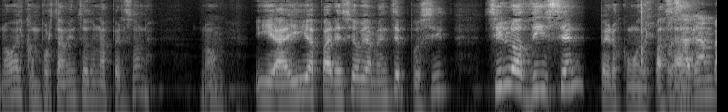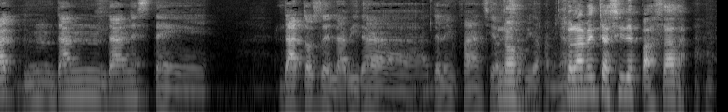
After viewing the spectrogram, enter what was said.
¿no? El comportamiento de una persona, ¿no? Y ahí aparece obviamente, pues sí, sí lo dicen, pero como de O sea, pasada. dan, back- dan, dan este datos de la vida, de la infancia o de no, su vida familiar. solamente así de pasada. Ajá.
